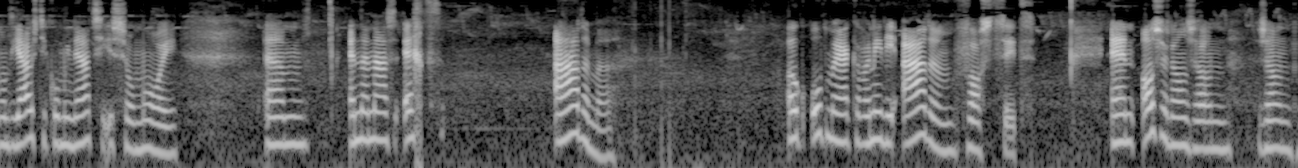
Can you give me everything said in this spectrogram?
want juist die combinatie is zo mooi. Um, en daarnaast echt ademen ook opmerken wanneer die adem vastzit. En als er dan zo'n zo'n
